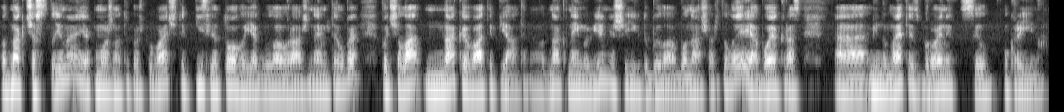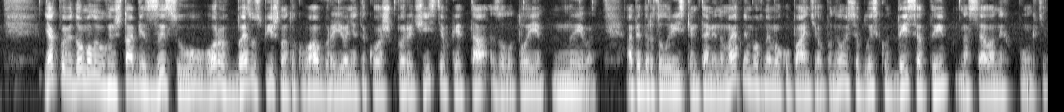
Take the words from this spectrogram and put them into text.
Однак, частина, як можна також побачити, після того як була уражена МТЛБ, почала накивати п'ятами. Однак, найімовірніше їх добила або наша артилерія, або якраз е, міномети Збройних сил України. Як повідомили у генштабі ЗСУ, ворог безуспішно атакував в районі також Перечистівки та Золотої Ниви. А під артилерійським та мінометним вогнем окупантів опинилося близько 10 населених пунктів.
